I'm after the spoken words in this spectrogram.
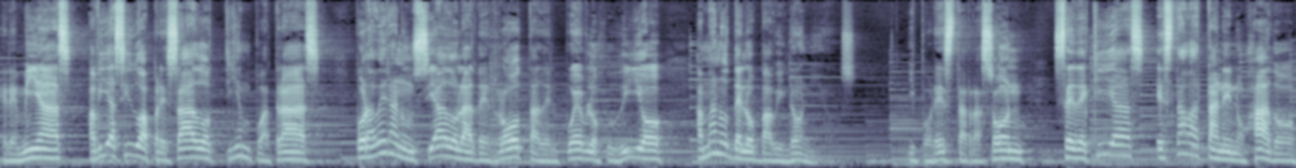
Jeremías había sido apresado tiempo atrás por haber anunciado la derrota del pueblo judío a manos de los babilonios y por esta razón Sedequías estaba tan enojado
